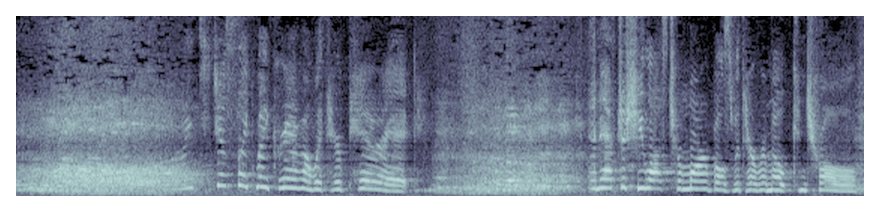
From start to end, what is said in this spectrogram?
Oh, it's just like my grandma with her parrot. And after she lost her marbles with her remote control. Boy,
